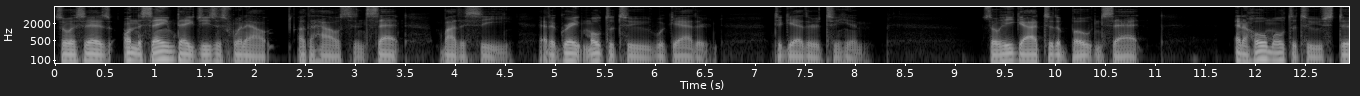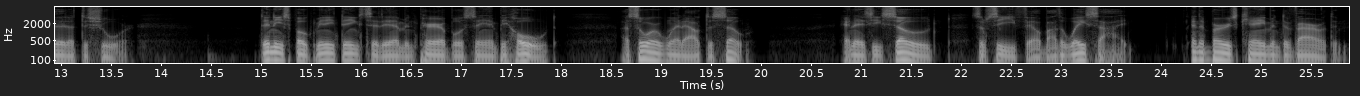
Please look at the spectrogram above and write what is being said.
So it says, On the same day, Jesus went out of the house and sat by the sea, and a great multitude were gathered together to him. So he got to the boat and sat, and a whole multitude stood at the shore. Then he spoke many things to them in parables, saying, Behold, a sower went out to sow. And as he sowed, some seed fell by the wayside, and the birds came and devoured them.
